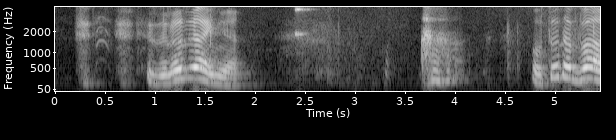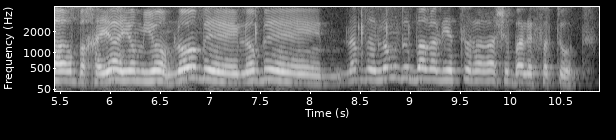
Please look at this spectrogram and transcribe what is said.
זה לא זה העניין. אותו דבר בחיי היום יום, לא, ב, לא, ב, לא, לא מדובר על יצר הרע שבא לפתות.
